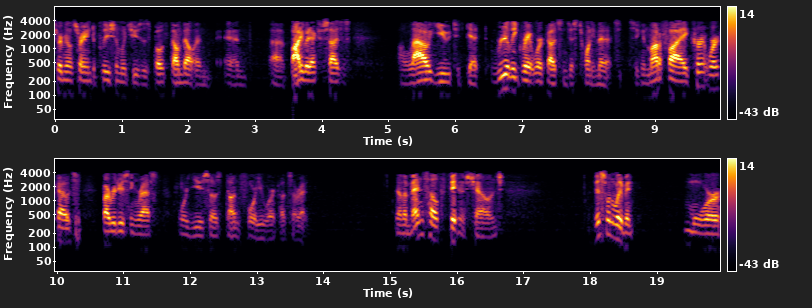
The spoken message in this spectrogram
turbulence training depletion, which uses both dumbbell and, and uh, bodyweight exercises, allow you to get really great workouts in just 20 minutes. So you can modify current workouts by reducing rest or use those done for you workouts already. Now the Men's Health Fitness Challenge, this one would have been more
